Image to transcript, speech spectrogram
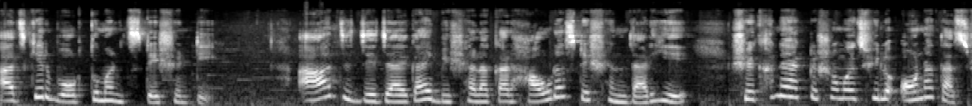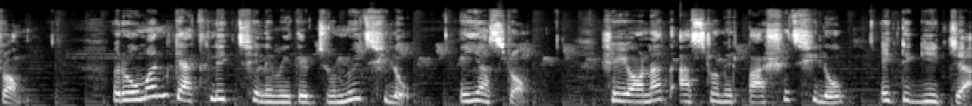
আজকের বর্তমান স্টেশনটি। আজ যে জায়গায় বিশালাকার হাওড়া স্টেশন দাঁড়িয়ে, সেখানে একটা সময় ছিল অনাথ আশ্রম। রোমান ক্যাথলিক ছেলেমেয়েদের জন্যই ছিল এই আশ্রম। সেই অনাথ আশ্রমের পাশে ছিল একটি গির্জা।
